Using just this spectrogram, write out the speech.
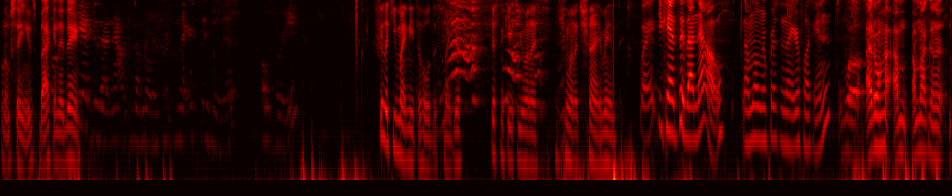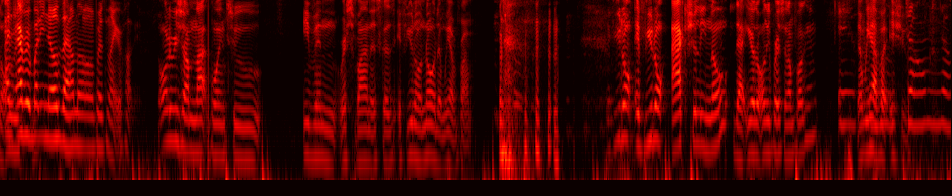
What I'm saying is, back in the day. You can't do that now because I'm the only person that you're sleeping with. Hopefully. I feel like you might need to hold this mic just just in case you wanna you wanna chime in. Right? You can't say that now. I'm the only person that you're fucking, Well, I don't. Ha- I'm. I'm not gonna. The only, and reason, everybody knows that I'm the only person that you're fucking. the only reason I'm not going to even respond is because if you don't know, then we have a problem. If you don't, if you don't actually know that you're the only person I'm fucking, If Then we have an issue. Don't know.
